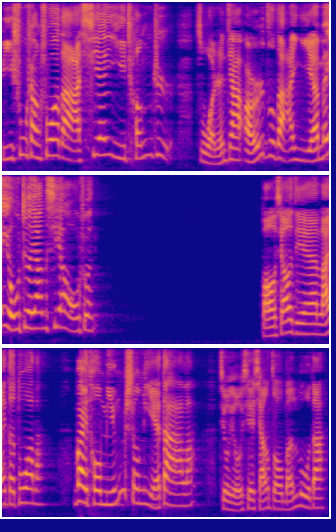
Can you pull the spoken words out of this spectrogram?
比书上说的先意诚挚，做人家儿子的也没有这样孝顺。宝小姐来的多了，外头名声也大了，就有些想走门路的，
